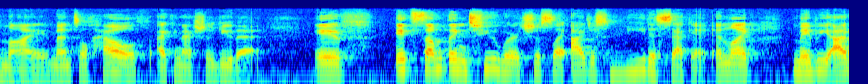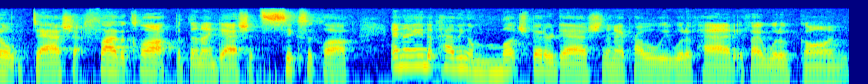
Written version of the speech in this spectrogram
my mental health, I can actually do that. If it's something too where it's just like I just need a second and like maybe I don't dash at five o'clock, but then I dash at six o'clock, and I end up having a much better dash than I probably would have had if I would have gone,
